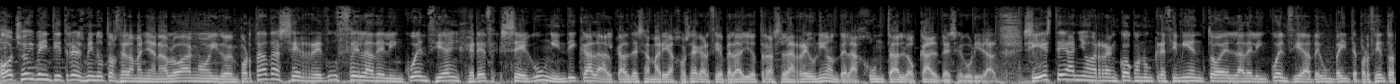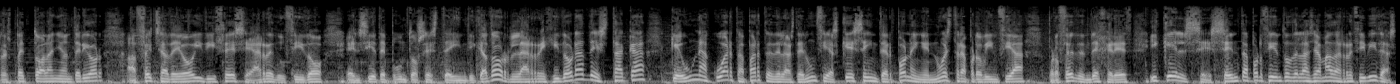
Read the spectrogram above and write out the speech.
8 y 23 minutos de la mañana, lo han oído en portada, se reduce la delincuencia en Jerez, según indica la alcaldesa María José García Pelayo tras la reunión de la Junta Local de Seguridad. Si este año arrancó con un crecimiento en la delincuencia de un 20% respecto al año anterior, a fecha de hoy, dice, se ha reducido en 7 puntos este indicador. La regidora destaca que una cuarta parte de las denuncias que se interponen en nuestra provincia proceden de Jerez y que el 60% de las llamadas recibidas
